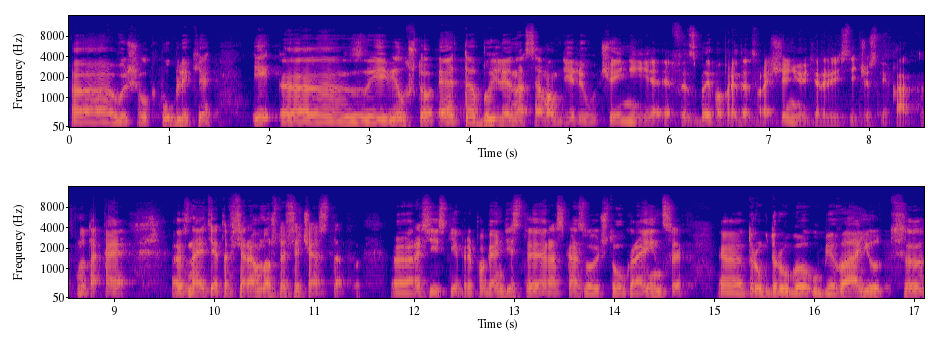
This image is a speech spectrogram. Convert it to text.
э, вышел к публике и э, заявил, что это были на самом деле учения ФСБ по предотвращению террористических актов. Ну, такая, знаете, это все равно, что сейчас э, российские пропагандисты рассказывают, что украинцы э, друг друга убивают, э,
